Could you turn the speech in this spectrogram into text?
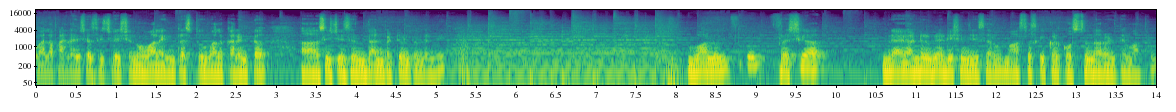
వాళ్ళ ఫైనాన్షియల్ సిచ్యువేషను వాళ్ళ ఇంట్రెస్ట్ వాళ్ళ కరెంట్ సిచ్యువేషన్ దాన్ని బట్టి ఉంటుందండి. వాళ్ళు ఫ్రెష్గా గ్రా అండర్ గ్రాడ్యుయేషన్ చేశారు మాస్టర్స్కి ఇక్కడికి వస్తున్నారు అంటే మాత్రం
